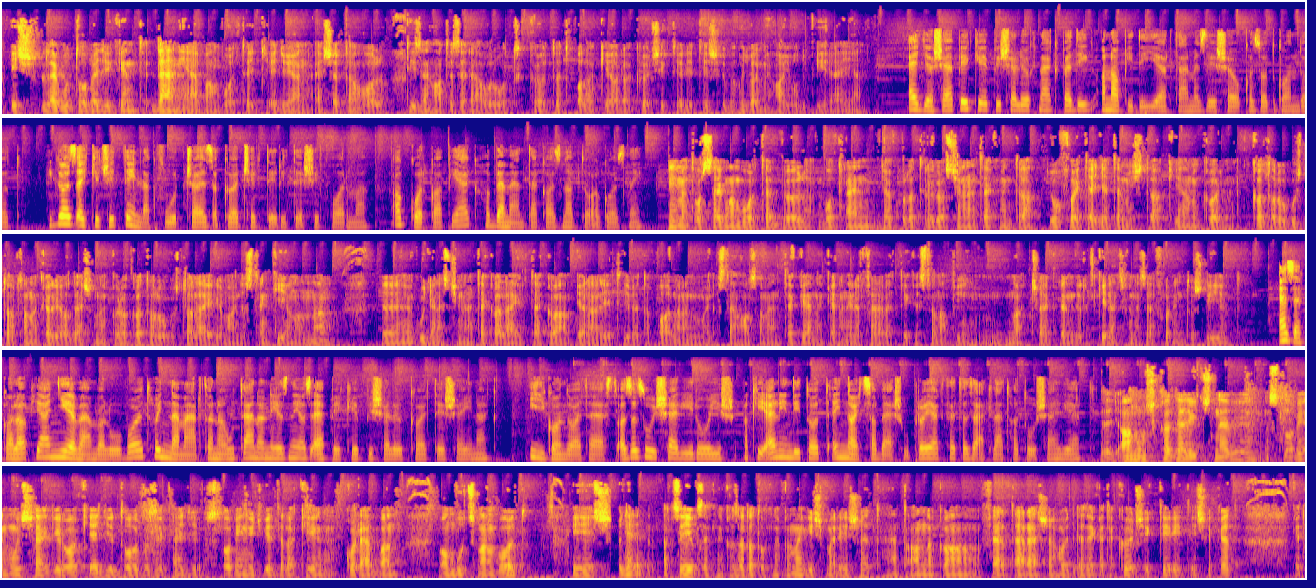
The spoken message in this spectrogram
És legutóbb egyébként Dániában volt egy, egy olyan eset, ahol 16 ezer eurót költött valaki arra a költségtérítésébe, hogy valami hajót bíreljen. Egyes EP képviselőknek pedig a napi díj értelmezése okozott gondot. Igaz, egy kicsit tényleg furcsa ez a költségtérítési forma. Akkor kapják, ha bementek aznap dolgozni. Németországban volt ebből botrány, gyakorlatilag azt csinálták, mint a jófajta egyetemista, aki amikor katalógust tartanak előadáson, akkor a katalógust aláírja, majd aztán kijön onnan. Ők ugyanezt csinálták, aláírták a jelenlétévet a parlamentben, majd aztán hazamentek. Ennek ellenére felvették ezt a napi nagyságrendileg 90 ezer forintos díjat. Ezek alapján nyilvánvaló volt, hogy nem ártana utána nézni az EP képviselők költéseinek. Így gondolta ezt az az újságíró is, aki elindított egy nagyszabású projektet az átláthatóságért. Egy Anuska Delic nevű szlovén újságíró, aki együtt dolgozik egy szlovén ügyvéddel, aki korábban ombudsman volt, és ugye a cél ezeknek az adatoknak a megismerése, tehát annak a feltárása, hogy ezeket a költségtérítéseket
